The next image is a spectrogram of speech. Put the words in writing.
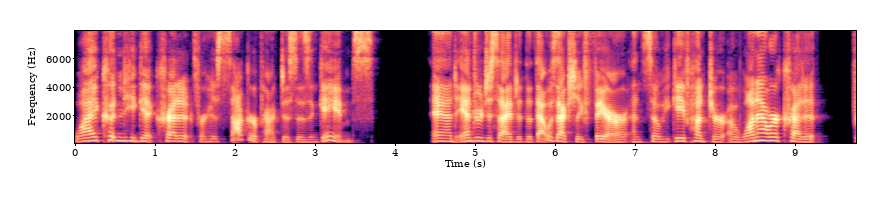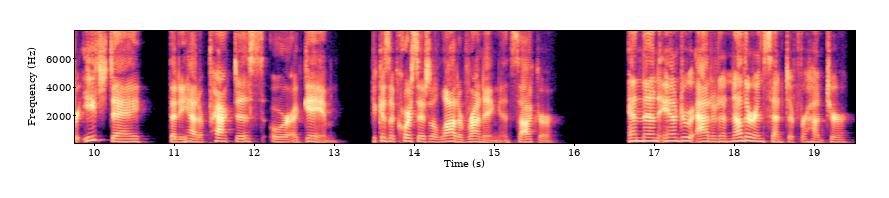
Why couldn't he get credit for his soccer practices and games? And Andrew decided that that was actually fair. And so he gave Hunter a one hour credit for each day that he had a practice or a game, because of course there's a lot of running in soccer. And then Andrew added another incentive for Hunter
